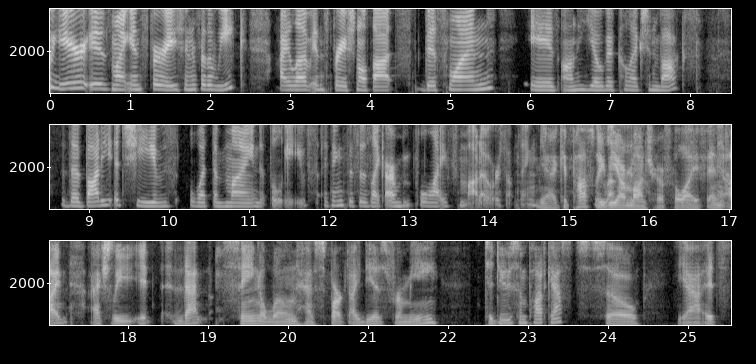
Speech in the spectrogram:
here is my inspiration for the week. I love inspirational thoughts. This one is on the yoga collection box. The body achieves what the mind believes. I think this is like our life motto or something. Yeah, it could possibly be our this. mantra for life. And Yeah. I actually it that saying alone has sparked ideas for me to do some podcasts. So yeah, it's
